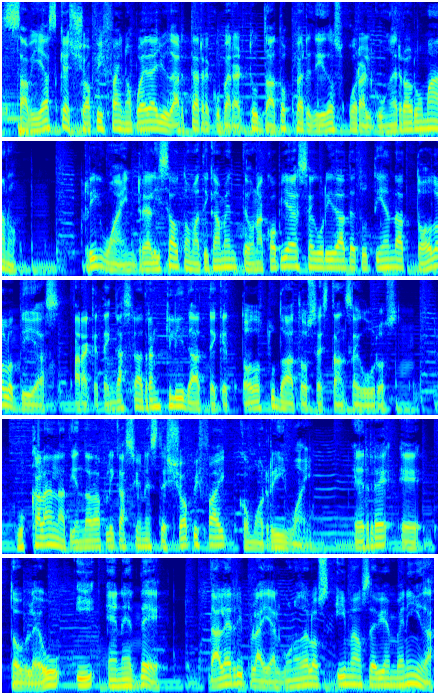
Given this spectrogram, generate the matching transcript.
¿Sabías que Shopify no puede ayudarte a recuperar tus datos perdidos por algún error humano? Rewind realiza automáticamente una copia de seguridad de tu tienda todos los días para que tengas la tranquilidad de que todos tus datos están seguros. Búscala en la tienda de aplicaciones de Shopify como Rewind, R-E-W-I-N-D. Dale reply a alguno de los emails de bienvenida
